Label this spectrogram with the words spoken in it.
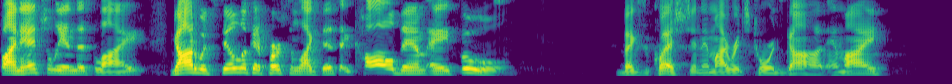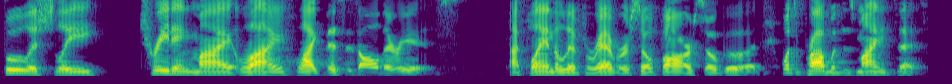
financially in this life, God would still look at a person like this and call them a fool. Begs the question Am I rich towards God? Am I foolishly treating my life like this is all there is? I plan to live forever. So far, so good. What's the problem with his mindset?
